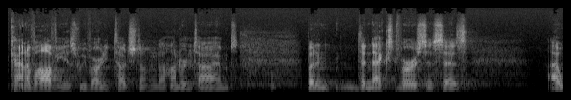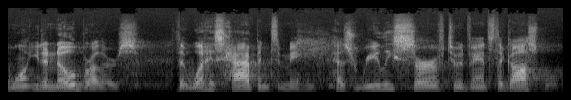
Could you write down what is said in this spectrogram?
Kind of obvious, we've already touched on it a hundred times. But in the next verse, it says, I want you to know, brothers, that what has happened to me has really served to advance the gospel,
